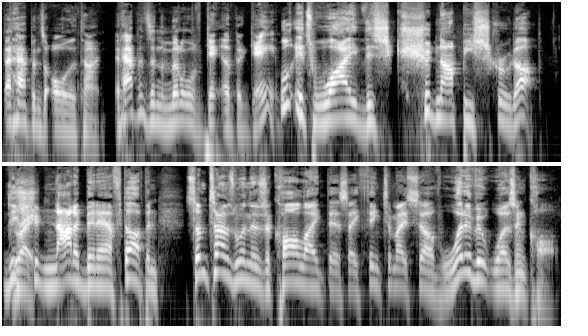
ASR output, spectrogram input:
That happens all the time. It happens in the middle of, ga- of the game. Well, it's why this should not be screwed up. This Right. should not have been effed up. And sometimes when there's a call like this, I think to myself, what if it wasn't called?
